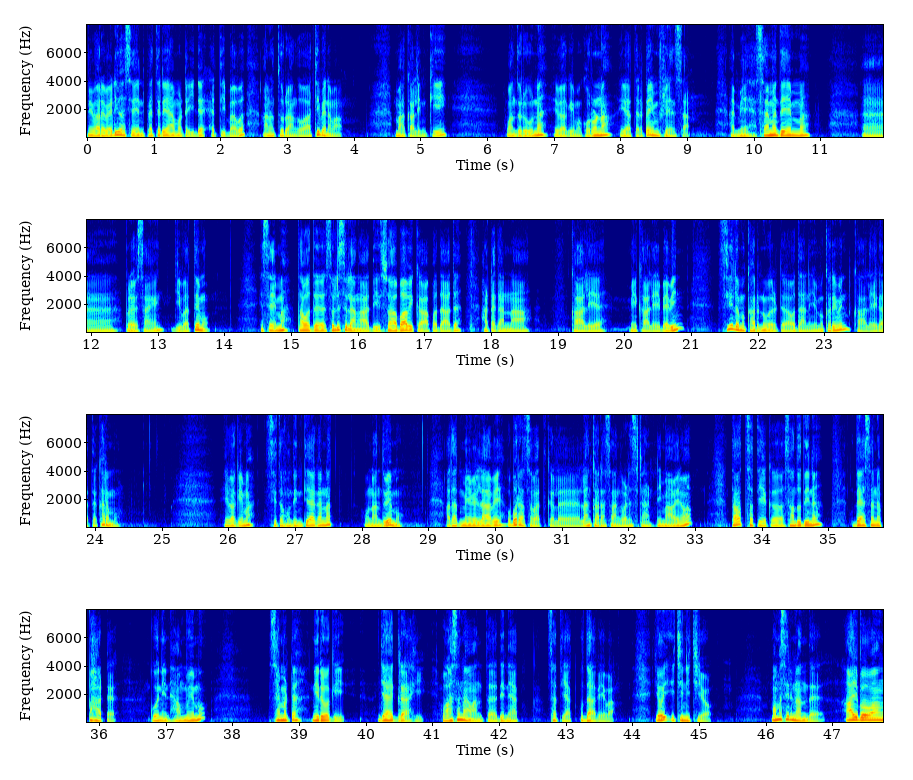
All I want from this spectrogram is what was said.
මෙවර වැඩි වසයෙන් පැතිරයාමට ඉඩ ඇති බව අනතුරංගවා තිබෙනවා. මා කලින්කී වඳුරුවන ඒවගේම කොරුණ ඒ අතරට ඉන්ෆලෙන්සා. මේ සැමදේම්ම ප්‍රවසායෙන් ජීවත්තෙමු. එසේම තවද සුලිසුලං ආදී ස්වාභාවික අපදාද හටගන්නා කාලය මේ කාලයේ බැවින් සියලම කරුණුවලට අවධානය යොමු කරමින් කාලය ගත කරමු. ඒ වගේම සිත හොඳින් තියාගන්නත් උනන්දු වෙමු. අදත් මේ වෙලාවේ ඔබ රසවත් කළ ලංකාරසංග වැඩසටහනට නිමා වෙනවා. තවත් සතියක සඳුදින උදෑසන පහට ගුවනින් හමුවෙමු. සැමට නිරෝගී ජයග්‍රාහි වාසනාවන්ත දිනයක් සතියක් උදා වේවා. යොයි ඉචිනිචියෝ. මම සිරිනන්ද ආයුබෝවන්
